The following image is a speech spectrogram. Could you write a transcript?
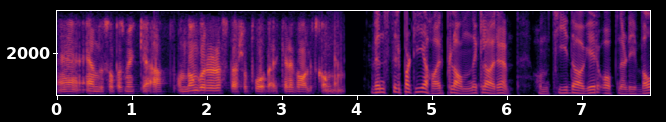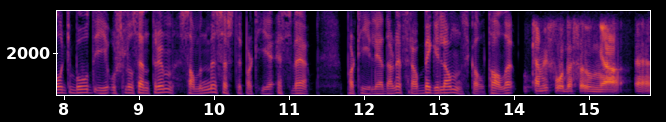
er enda såpass mye at om de går og røster, så påvirker det valgutgangen. Venstrepartiet har planene klare. Om ti dager åpner de valgbod i Oslo sentrum, sammen med søsterpartiet SV. Partilederne fra begge land skal tale. Kan vi få disse unge eh,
